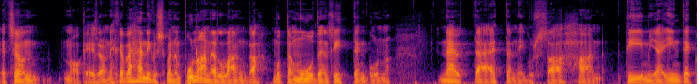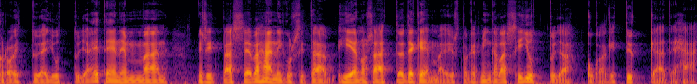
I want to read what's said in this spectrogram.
että se on, no okei, se on ehkä vähän niin kuin semmoinen punainen lanka, mutta muuten sitten kun näyttää, että niin kuin saadaan tiimiä integroittuja juttuja etenemään, niin sitten pääsee vähän niin kuin sitä hienosäättöä tekemään, just vaikka, että minkälaisia juttuja kukakin tykkää tehdä.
